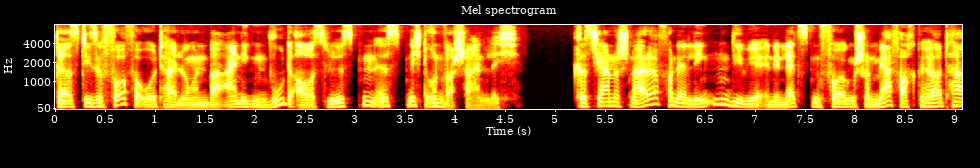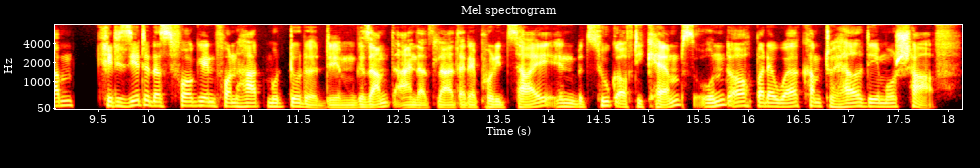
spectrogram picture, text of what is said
Dass diese Vorverurteilungen bei einigen Wut auslösten, ist nicht unwahrscheinlich. Christiane Schneider von der Linken, die wir in den letzten Folgen schon mehrfach gehört haben, kritisierte das Vorgehen von Hartmut Dudde, dem Gesamteinsatzleiter der Polizei, in Bezug auf die Camps und auch bei der Welcome to Hell Demo scharf.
